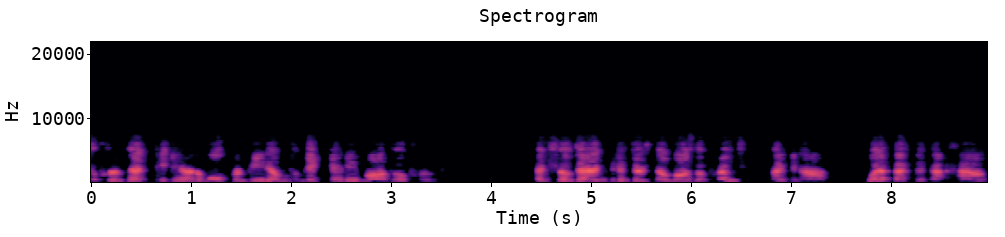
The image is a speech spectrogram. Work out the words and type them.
to prevent the animal from being able to make any MAGO protein. And so then if there's no MAGO protein, I can ask, what effect does that have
